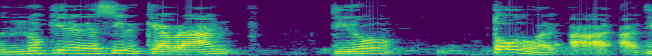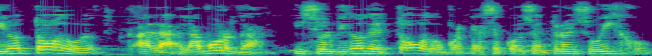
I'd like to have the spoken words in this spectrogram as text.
no quiere decir que Abraham tiró todo, a, tiró todo a la, borda y se olvidó de todo porque se concentró en su hijo.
